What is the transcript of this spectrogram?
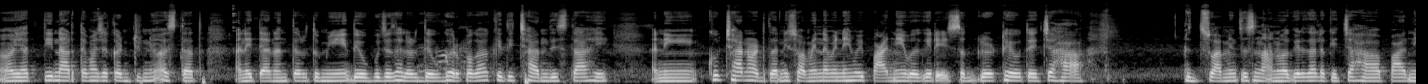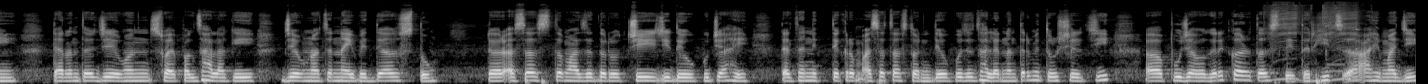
ह्या तीन आरत्या माझ्या कंटिन्यू असतात आणि त्यानंतर तुम्ही देवपूजा झाल्यावर देवघर बघा किती छान दिसतं आहे. आणि खूप छान वाटतं आणि स्वामींना मी नेहमी पाणी वगैरे सगळं ठेवते चहा स्वामींचं स्नान वगैरे झालं की चहा पाणी त्यानंतर जेवण स्वयंपाक झाला की जेवणाचा नैवेद्य असतो. तर असं असतं माझं दररोजची जी देवपूजा आहे त्याचा नित्यक्रम असाच असतो. आणि देवपूजा झाल्यानंतर मी तुळशीची पूजा वगैरे करत असते. तर हीच आहे माझी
